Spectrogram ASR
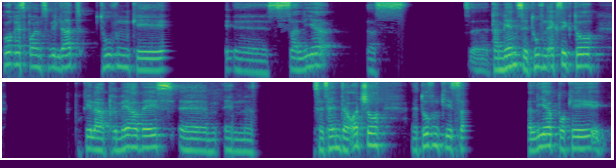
por responsabilidad tuvieron que eh, salir, eh, también se tuvo éxito, porque la primera vez eh, en 68 eh, tuvieron que salir porque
